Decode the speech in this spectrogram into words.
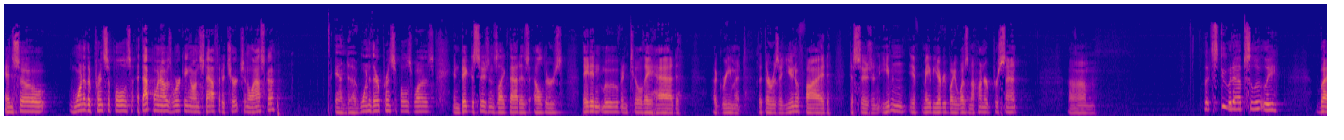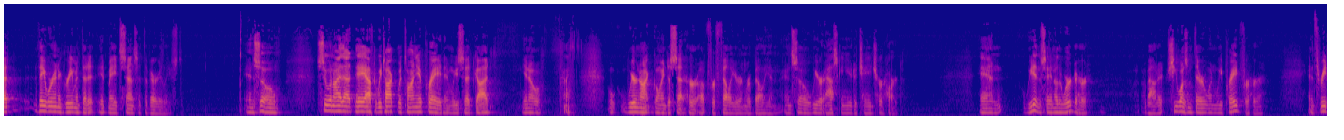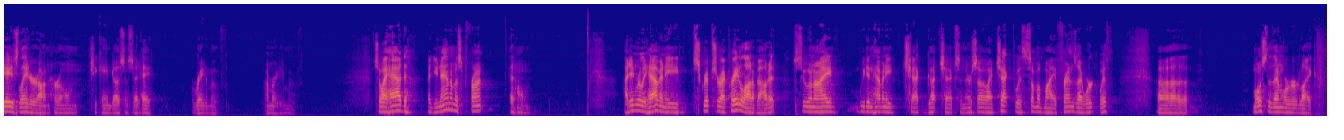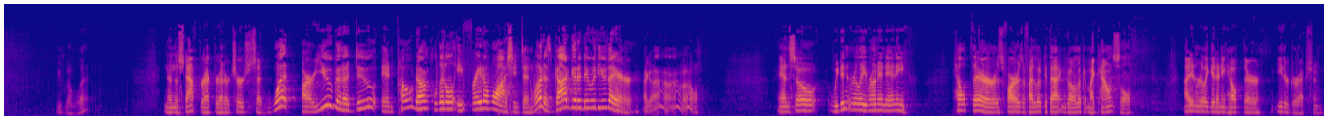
And so one of the principles, at that point, I was working on staff at a church in Alaska. And uh, one of their principles was in big decisions like that as elders, they didn't move until they had agreement, that there was a unified decision, even if maybe everybody wasn't 100%. Um, let's do it absolutely. But they were in agreement that it, it made sense at the very least. And so Sue and I that day after we talked with Tanya prayed and we said, God, you know, we're not going to set her up for failure and rebellion. And so we are asking you to change her heart. And we didn't say another word to her about it. She wasn't there when we prayed for her. And three days later, on her own, she came to us and said, Hey, we're ready to move. I'm ready to move. So I had a unanimous front at home. I didn't really have any scripture. I prayed a lot about it. Sue and I, we didn't have any check gut checks in there, so I checked with some of my friends I worked with. Uh, most of them were like, "You go what?" And then the staff director at our church said, "What are you going to do in Podunk, Little Ephrata, Washington? What is God going to do with you there? I go, I don't, I don't know. And so we didn't really run into any help there as far as if I look at that and go look at my counsel. I didn't really get any help there either direction.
